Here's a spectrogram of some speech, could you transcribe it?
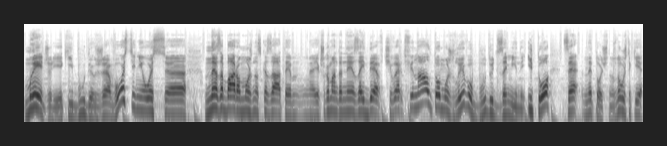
мейджорі, який буде вже в Остіні, ось е, незабаром можна сказати, якщо команда не зайде в чвертьфінал, то можливо будуть заміни. І то це не точно. Знову ж таки,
